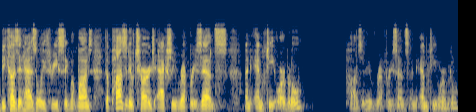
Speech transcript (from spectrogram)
Because it has only three sigma bonds, the positive charge actually represents an empty orbital. Positive represents an empty orbital.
